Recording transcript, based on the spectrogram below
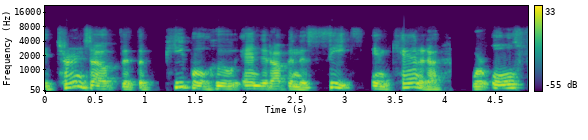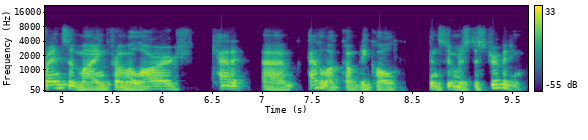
It turns out that the people who ended up in the seats in Canada were old friends of mine from a large cat, um, catalog company called Consumers Distributing.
